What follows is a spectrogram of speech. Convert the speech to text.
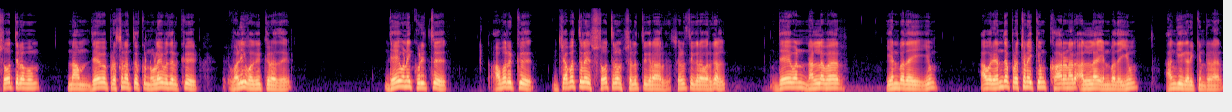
சோத்திரமும் நாம் தேவ பிரசனத்துக்கு நுழைவதற்கு வழிவகுக்கிறது. தேவனை குறித்து அவருக்கு ஜபத்திலே ஸ்தோத்திரம் செலுத்துகிறார் செலுத்துகிறவர்கள் தேவன் நல்லவர் என்பதையும் அவர் எந்த பிரச்சனைக்கும் காரணர் அல்ல என்பதையும் அங்கீகரிக்கின்றனர்.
